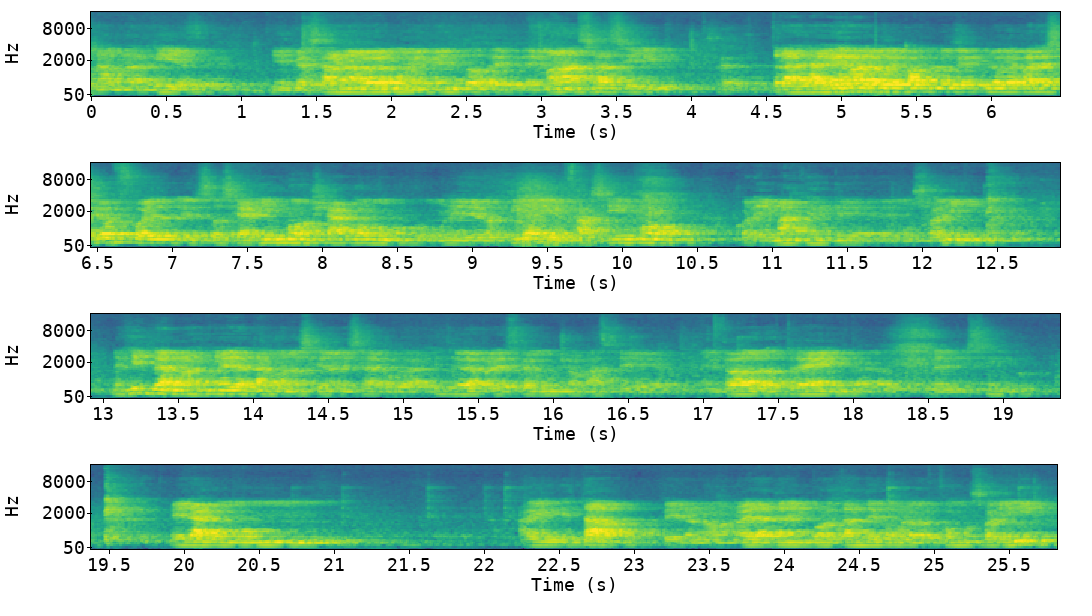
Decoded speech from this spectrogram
una monarquía. Y empezaron a haber movimientos de, de masas y tras la guerra lo que, lo que, lo que apareció fue el, el socialismo ya como, como una ideología y el fascismo con la imagen de, Mussolini. Hitler no, no era tan conocido en esa época, Hitler apareció mucho más eh, entrado a los 30, a los 35. Era como un... ahí estaba, pero no, no era tan importante como lo que fue Mussolini,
